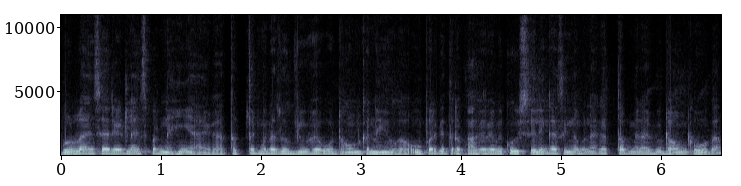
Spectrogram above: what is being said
ब्लू लाइन्स या रेड लाइन्स पर नहीं आएगा, तब तक मेरा जो व्यू है वो डाउन का नहीं होगा। ऊपर की तरफ़ आकर अभी कोई सेलिंग का सिग्नल बनाएगा, तब मेरा व्यू डाउन का होगा।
